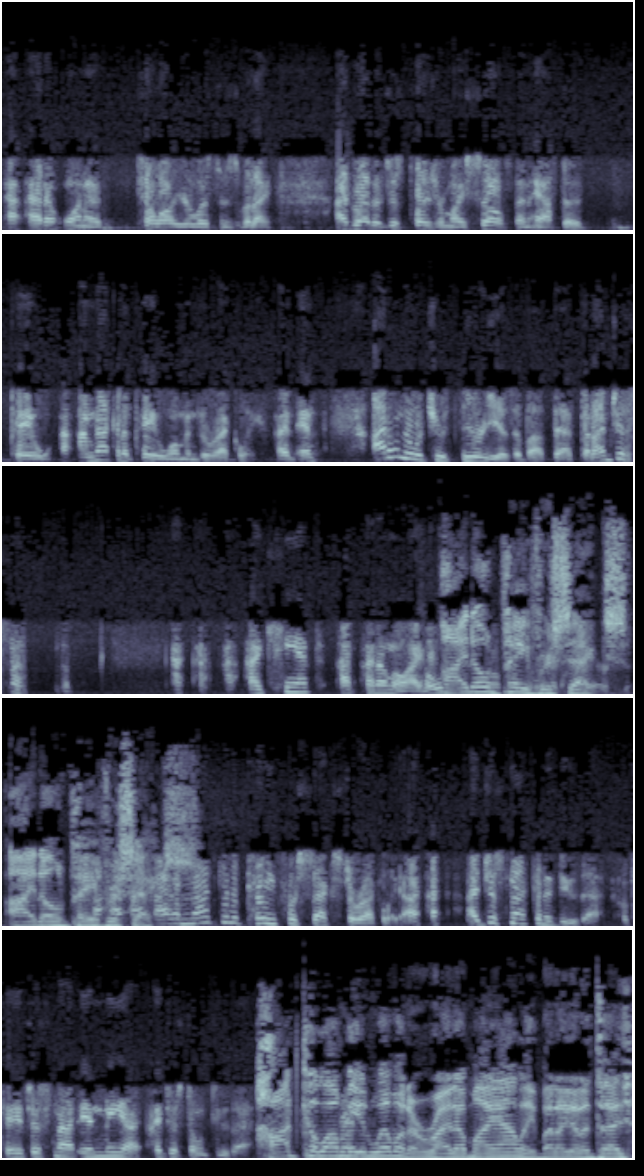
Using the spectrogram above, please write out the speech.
I, I don't want to tell all your listeners, but I, I'd rather just pleasure myself than have to pay. A, I'm not going to pay a woman directly. And, and I don't know what your theory is about that, but I'm just not. I, I, I can't. I, I don't know. I hope I don't pay for sex. I don't pay for sex. I, am not going to pay for sex directly. I, I, I'm just not going to do that. Okay, it's just not in me. I, I just don't do that. Hot Colombian women are right up my alley, but I got to tell you,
